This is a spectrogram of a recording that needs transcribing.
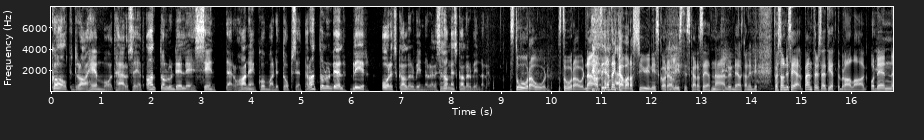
kallt dra hemåt här och säga att Anton Lundell är en center och han är en kommande toppcenter. Anton Lundell blir årets Calder-vinnare eller säsongens Calder-vinnare. Stora ord. Stora ord. Nej, alltså jag tänker vara cynisk och realistisk här och säga att nej, Lundell kan inte bli... För som du säger, Panthers är ett jättebra lag och den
